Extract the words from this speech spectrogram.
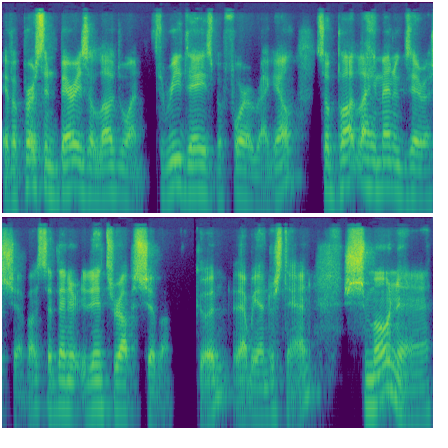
If a person buries a loved one three days before a regel, so but lahimenu sheva, so then it, it interrupts shiva. Good, that we understand. Shmona,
